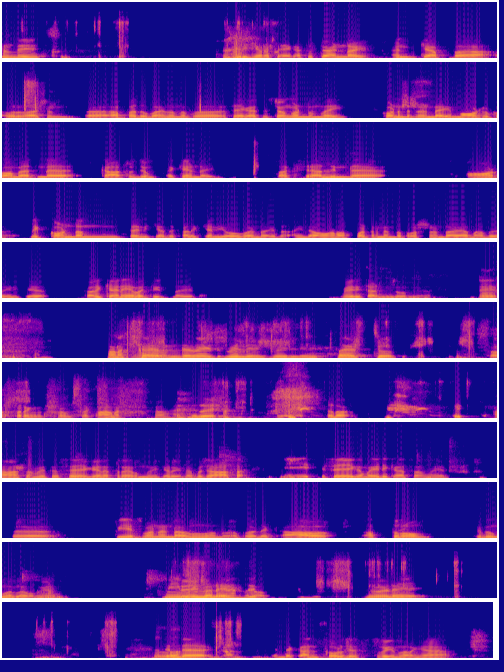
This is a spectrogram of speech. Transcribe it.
എനിക്കൊരു സേഗ സിസ്റ്റം ഉണ്ടായി. എനിക്ക് അപ്പ ഒരു പ്രാവശ്യം അപ്പ ദുബായിൽ നിന്ന് വന്നപ്പോ സേഗ സിസ്റ്റം കൊണ്ടുവന്നായി. കൊണ്ടുവന്നിട്ടുണ്ടായി. മോട്ടർ കോമ്പാറ്റിന്റെ കാർട്രിഡ്ജും ഒക്കെ ഉണ്ടായി. പക്ഷെ അതിന്റെ ഓൺ ലൈക് കൊണ്ടുവന്നിട്ട് എനിക്ക് അത് കളിക്കാൻ യോഗം ഉണ്ടായില്ല. അതിന്റെ ഓൺ ഓഫ് ബട്ടൺ എന്തോ പ്രശ്നം ഉണ്ടായെന്ന് അത് എനിക്ക് കളിക്കാനേ പറ്റിയിട്ടുണ്ടായില്ല. വെരി സാഡ് സ്റ്റോറി നൈസ് പണക്കാരന്റെ വലിയ വലിയ വലിയ സാഡ് സ്റ്റോറി സഫറിങ് ഫ്രം എടാ ആ സമയത്ത് സേഗൻ എത്രയായിരുന്നു എനിക്കറിയില്ല. പക്ഷെ ആ ഈ സേക മേടിക്കുന്ന സമയത്ത് പി എസ് വൺ ഉണ്ടായിരുന്നു തോന്നുന്നു. അപ്പൊ ആ അത്രയും ഇതൊന്നും അല്ലായിരുന്നു? ഇവിടെ. എന്റെ എന്റെ കൺസോൾ ഹിസ്റ്ററി എന്ന് പറഞ്ഞാൽ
